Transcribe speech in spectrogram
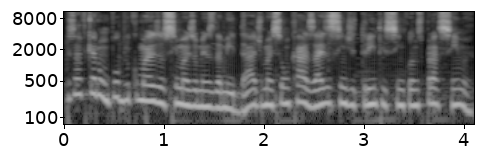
Pensava que era um público mais assim, mais ou menos da minha idade, mas são casais assim de 35 anos para cima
